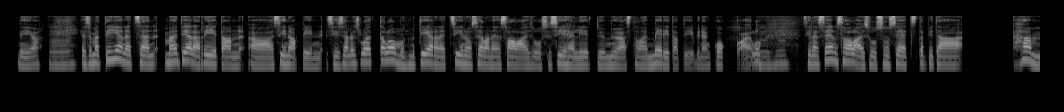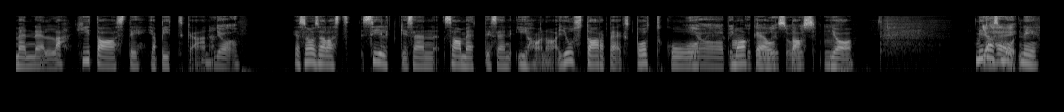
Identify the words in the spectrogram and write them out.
niin jo. Mm. Ja se mä tiedän, että sen, mä en tiedä Riitan äh, sinapin sisällysluetteloa, mutta mä tiedän, että siinä on sellainen salaisuus ja siihen liittyy myös tällainen meditatiivinen kokkailu. Mm-hmm. Sillä sen salaisuus on se, että sitä pitää hämmennellä hitaasti ja pitkään. Joo. Ja se on sellaista silkkisen, samettisen ihanaa. Just tarpeeksi potkuu, Joo, makeutta. Mm. Joo. Mitäs ja hei, mu- niin.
